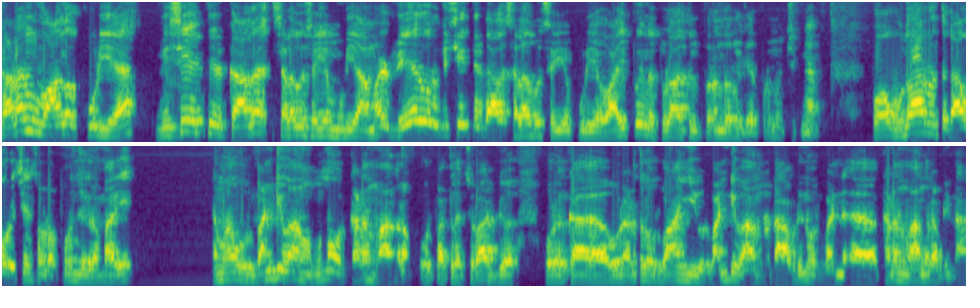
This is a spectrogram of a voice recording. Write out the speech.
கடன் வாங்கக்கூடிய விஷயத்திற்காக செலவு செய்ய முடியாமல் வேறொரு விஷயத்திற்காக செலவு செய்யக்கூடிய வாய்ப்பு இந்த துலாத்தில் பிறந்தவர்களுக்கு ஏற்படும் வச்சுக்கோங்க. இப்போ உதாரணத்துக்காக ஒரு விஷயம் சொல்றேன் புரிஞ்சுக்கிற மாதிரி. நம்ம ஒரு வண்டி வாங்கணும்னு ஒரு கடன் வாங்குறோம். ஒரு பத்து லட்ச ரூபா ஒரு க ஒரு இடத்துல ஒரு வாங்கி ஒரு வண்டி வாங்கணும்டா அப்படின்னு ஒரு வண்டி கடன் வாங்குறோம் அப்படின்னா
